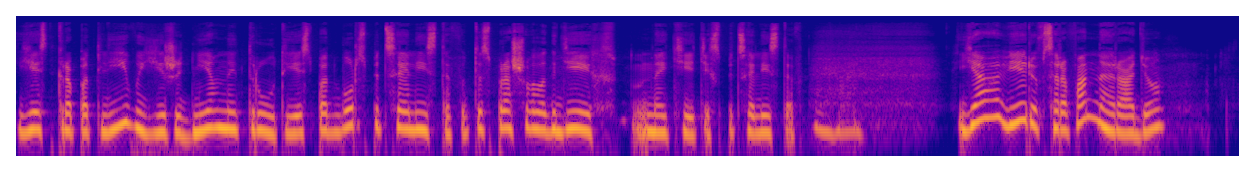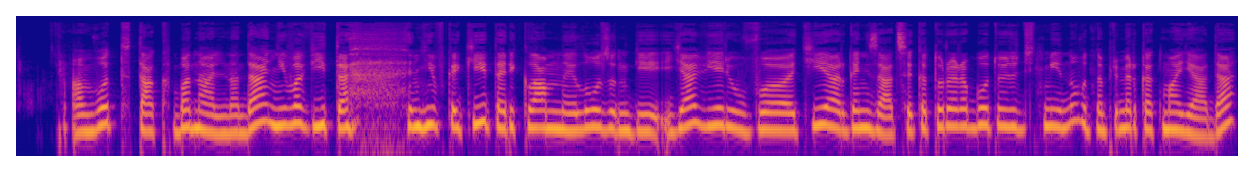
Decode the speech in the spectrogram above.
Есть кропотливый ежедневный труд, есть подбор специалистов. Вот ты спрашивала, где их найти, этих специалистов. Угу. Я верю в сарафанное радио, а вот так банально, да, не в Авито, не в какие-то рекламные лозунги. Я верю в те организации, которые работают с детьми, ну вот, например, как моя, да.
